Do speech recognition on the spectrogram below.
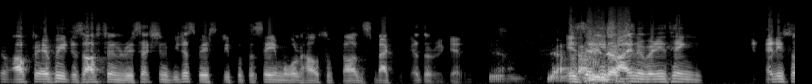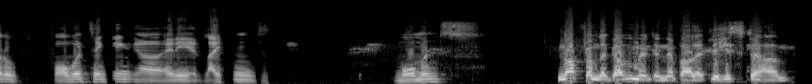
you know, after every disaster and recession, we just basically put the same old house of cards back together again. Yeah, yeah. Is I there mean, any sign of anything, any sort of forward thinking, uh, any enlightened moments? not from the government in Nepal at least. Um,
